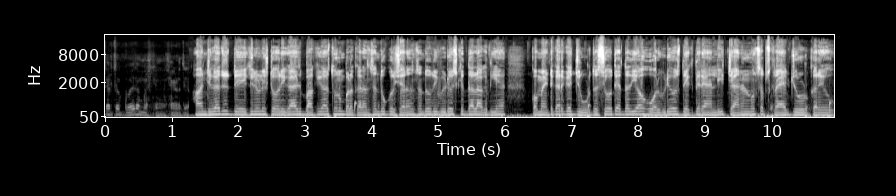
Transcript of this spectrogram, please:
ਤੇਰੇ ਤੋਂ ਕੋਈ ਤਾਂ ਮੁਸ਼ਕਿਲ ਨਹੀਂ ਸਾਈਡ ਤੇ ਹਾਂਜੀ ਗਾਇਸ ਤੁਸੀਂ ਦੇਖ ਹੀ ਲਿਓਣੀ ਸਟੋਰੀ ਗਾਇਸ ਬਾਕੀ ਗੱਲ ਤੁਹਾਨੂੰ ਬਲਕਰਨ ਸੰਧੂ ਗੁਰਸ਼ਰਨ ਸੰਧੂ ਦੀ ਵੀਡੀਓਜ਼ ਕਿੱਦਾਂ ਲੱਗਦੀਆਂ ਕਮੈਂਟ ਕਰਕੇ ਜਰੂਰ ਦੱਸਿਓ ਤੇ ਇਦਾਂ ਦੀਆਂ ਹੋਰ ਵੀਡੀਓਜ਼ ਦੇਖਦੇ ਰਹਿਣ ਲਈ ਚੈਨਲ ਨੂੰ ਸਬਸਕ੍ਰਾਈਬ ਜਰੂਰ ਕਰਿਓ।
